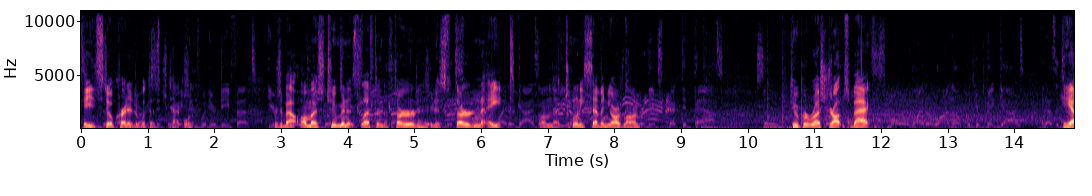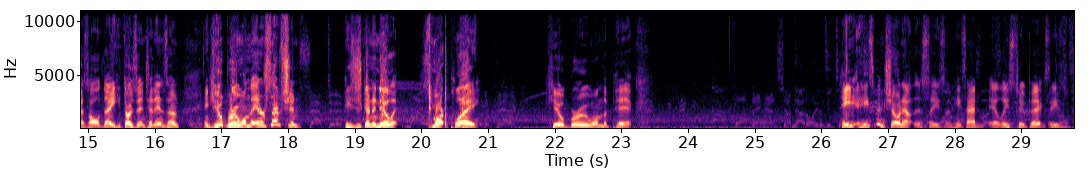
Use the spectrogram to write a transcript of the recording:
He's still credited with his tackle. There's about almost two minutes left in the third. It is third and eight on the 27-yard line. Cooper Rush drops back. He has all day. He throws it into the end zone. And Killebrew on the interception. He's just going to kneel it. Smart play. Killebrew on the pick. He he's been showing out this season. He's had at least two picks. He's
